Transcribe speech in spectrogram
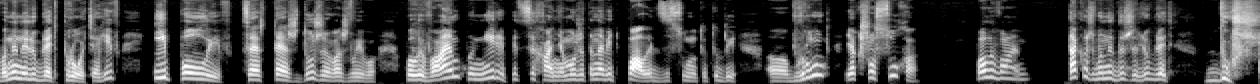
Вони не люблять протягів і полив. Це теж дуже важливо. Поливаємо по мірі підсихання. Можете навіть палець засунути туди в ґрунт. Якщо сухо, поливаємо. Також вони дуже люблять душ.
